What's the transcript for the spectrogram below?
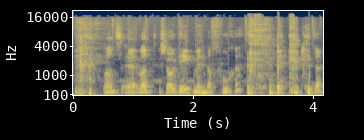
want, eh, want zo deed men dat vroeger. Da-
